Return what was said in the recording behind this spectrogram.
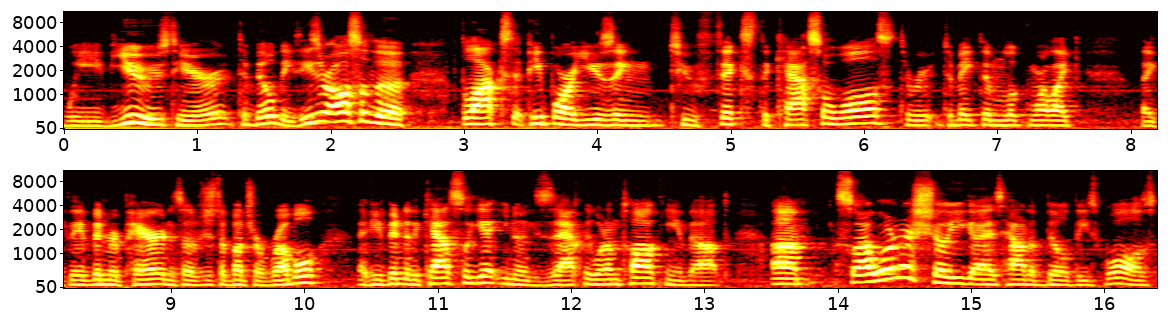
we've used here to build these. These are also the blocks that people are using to fix the castle walls to, to make them look more like like they've been repaired instead of just a bunch of rubble. If you've been to the castle yet, you know exactly what I'm talking about. Um, so I wanted to show you guys how to build these walls.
